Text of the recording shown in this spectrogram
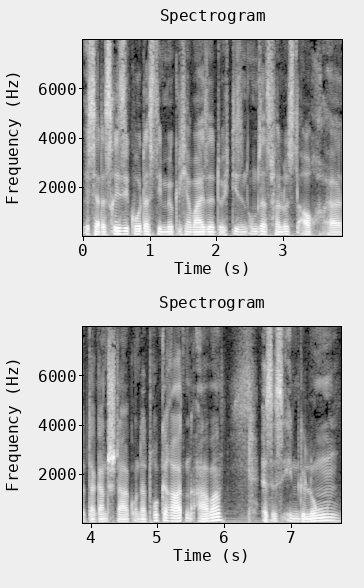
ist ja das Risiko, dass die möglicherweise durch diesen Umsatzverlust auch äh, da ganz stark unter Druck geraten. Aber es ist ihnen gelungen,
